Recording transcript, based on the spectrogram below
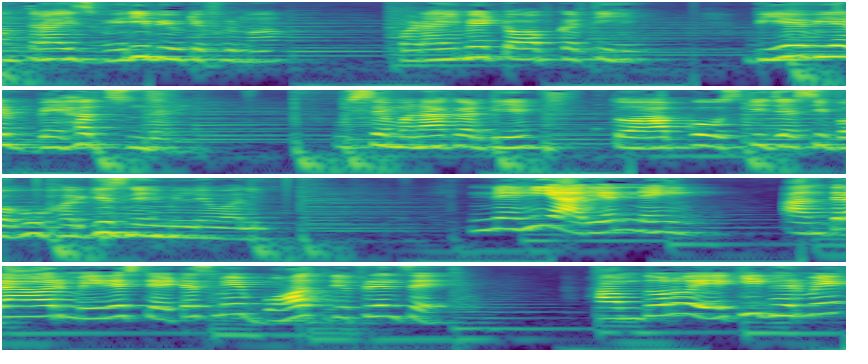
अंतरा इज़ वेरी ब्यूटीफुल माँ। पढ़ाई में टॉप करती है। बिहेवियर बेहद सुंदर है। उसे मना कर दिए तो आपको उसकी जैसी बहू हरगिज नहीं मिलने वाली। नहीं आर्यन नहीं। अंतरा और मेरे स्टेटस में बहुत डिफरेंस है। हम दोनों एक ही घर में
